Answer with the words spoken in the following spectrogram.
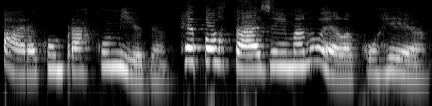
para comprar comida. Reportagem Manuela Correa.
